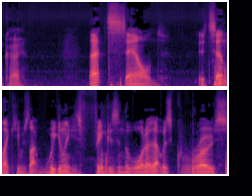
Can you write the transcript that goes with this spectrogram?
Okay. That sound. It sounded like he was like wiggling his fingers in the water. That was gross.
